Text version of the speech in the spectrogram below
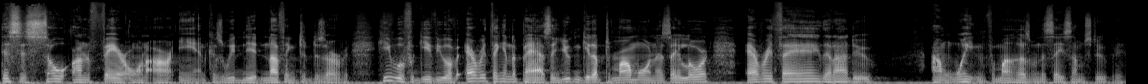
This is so unfair on our end because we did nothing to deserve it. He will forgive you of everything in the past, and you can get up tomorrow morning and say, Lord, everything that I do, I'm waiting for my husband to say something stupid.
